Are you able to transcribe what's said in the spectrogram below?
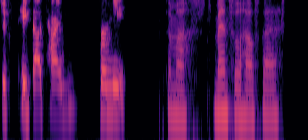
just take that time for me. The must mental health first.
